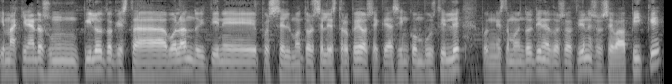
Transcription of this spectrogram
Imaginaros un piloto que está volando y tiene, pues el motor se le estropea o se queda sin combustible, pues en este momento tiene dos opciones, o se va a pique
